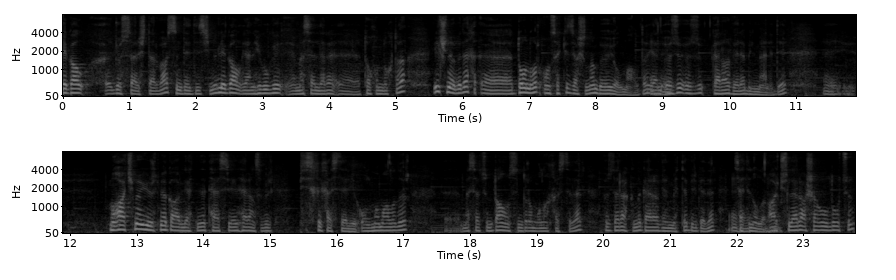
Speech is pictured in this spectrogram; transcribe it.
leqal e, göstərişlər var. Sizin dediyiniz kimi leqal, yəni hüquqi e, məsələlərə e, toxunduqda ilk növbədə donor 18 yaşından böyük olmalıdır. Yəni özü özü qərar verə bilməlidir. Mühakimə yürütmə qabiliyyətinə təsir edən hər hansı bir psixi xəstəliyi olmamalıdır. Məsəl üçün Down sindromu olan xəstələr özləri haqqında qərar verməkdə bir qədər çətin olur. IQ-ləri aşağı olduğu üçün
